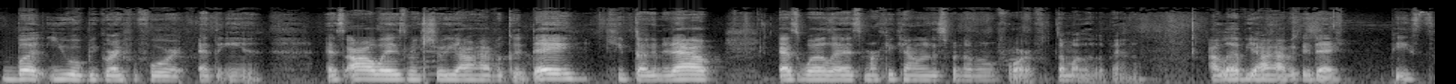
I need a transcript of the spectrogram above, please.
but you will be grateful for it at the end. As always, make sure y'all have a good day. Keep thugging it out, as well as mark your calendars for November 4th, the Motherhood Panel. I love y'all. Have a good day. Peace.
